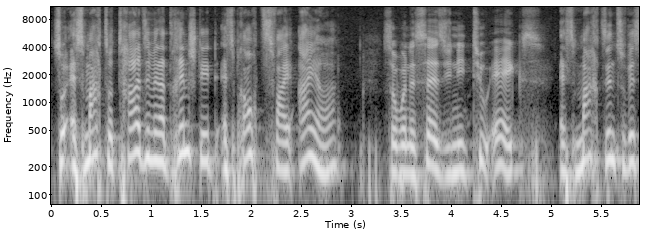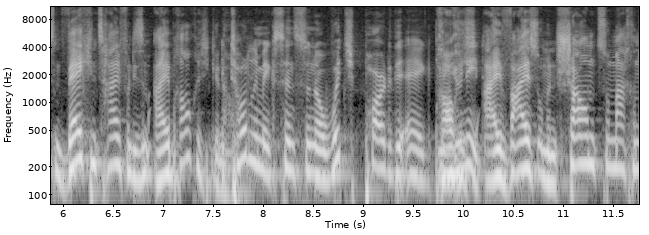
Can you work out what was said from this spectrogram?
So, es macht total Sinn, wenn da drin steht, es braucht zwei Eier, So when it says you need two eggs, Es macht Sinn zu wissen, welchen Teil von diesem Ei brauche ich genau. It totally makes sense to know which part of the egg do Brauche you ich need. Eiweiß, um einen Schaum zu Do you machen?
